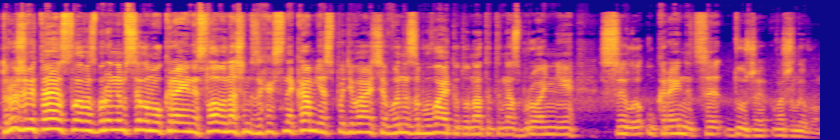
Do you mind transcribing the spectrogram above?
Друзі, вітаю! Слава Збройним силам України! Слава нашим захисникам! Я сподіваюся, ви не забуваєте донатити на Збройні Сили України. Це дуже важливо.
